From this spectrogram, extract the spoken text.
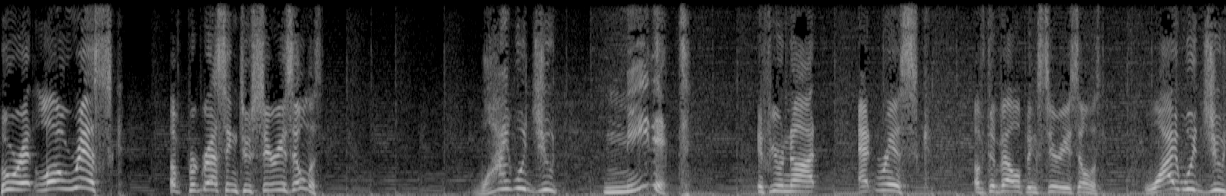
who are at low risk of progressing to serious illness. Why would you need it if you're not at risk of developing serious illness? Why would you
